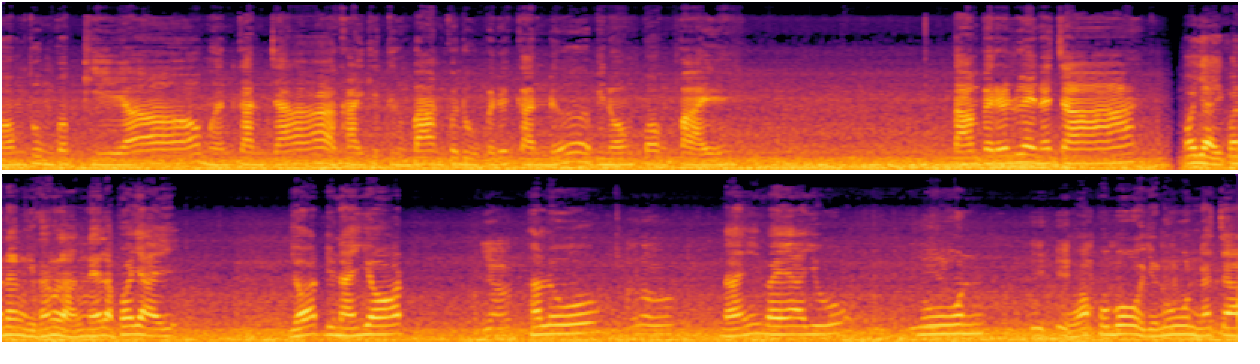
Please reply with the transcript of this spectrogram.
ท้องทุ่งก็เขียวเหมือนกันจ้า ใครคิดถึงบ้านก็ดูไปด้วยกันเด้อพี่น้องป้องไป ตามไปเรื่อยๆนะจ๊ะพ่อใหญ่ก็นั่งอยู่ข้างหลังไหนล่ะพ่อใหญ่ยอดอยู่ไหนยอด Yeah. ฮัลโหล Hello. ไหนแวร์อายุ นูนหัวโปโบอยู่นู่นนะจ๊ะ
